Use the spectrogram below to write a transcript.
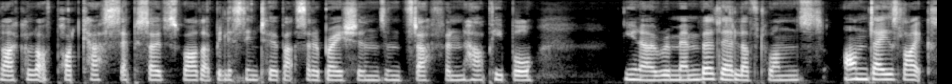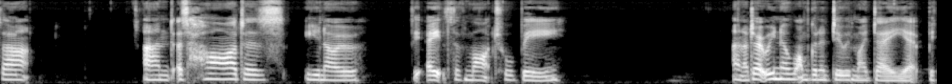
like a lot of podcasts episodes as well that I've been listening to about celebrations and stuff and how people, you know, remember their loved ones on days like that. And as hard as, you know, the 8th of March will be, and I don't really know what I'm going to do with my day yet, but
